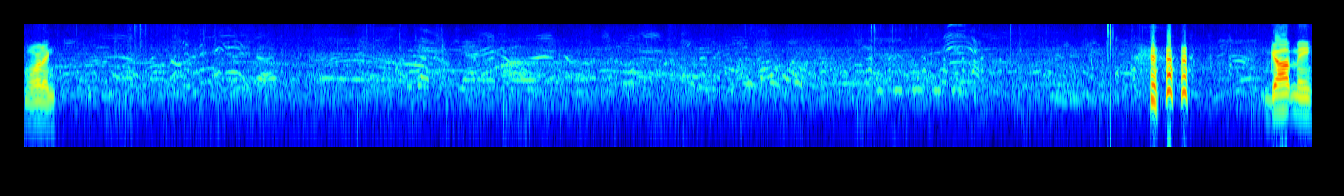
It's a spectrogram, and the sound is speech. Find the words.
Morning. Got me.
